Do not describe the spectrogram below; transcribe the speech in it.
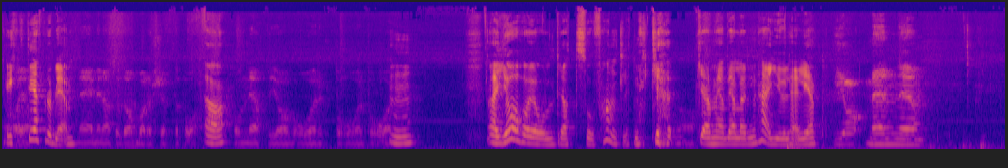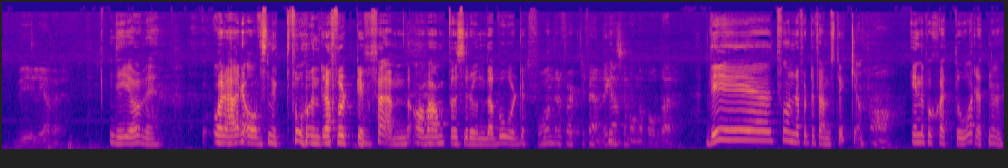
Ja, riktiga ja. problem. Nej men alltså de bara köttar på. Ja. Och nöter ju av år på år på år. Mm. Ja, jag har ju åldrats så ofantligt mycket kan jag meddela den här julhelgen. Ja men... Eh, vi lever. Det gör vi. Och det här är avsnitt 245 av Hampus runda bord. 245, det är ganska många poddar. Det är 245 stycken. Ja, Inne på sjätte året nu.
